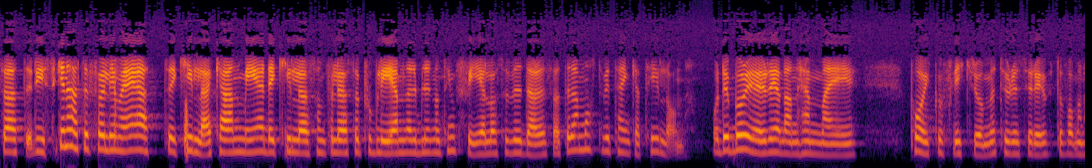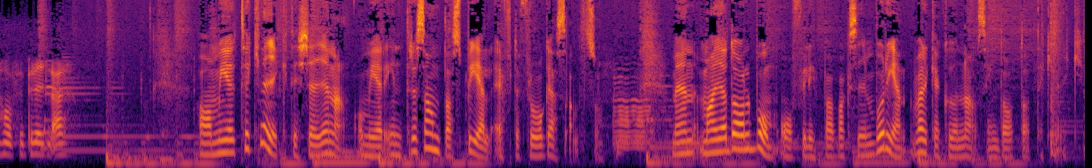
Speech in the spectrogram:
Så att risken är att det följer med att killar kan mer, det är killar som får lösa problem när det blir någonting fel och så vidare. Så att det där måste vi tänka till om. Och det börjar ju redan hemma i pojk och flickrummet, hur det ser ut och vad man har för prylar. Ja, mer teknik till tjejerna och mer intressanta spel efterfrågas alltså. Men Maja Dahlbom och Filippa Vaccin Borén verkar kunna sin datateknik.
